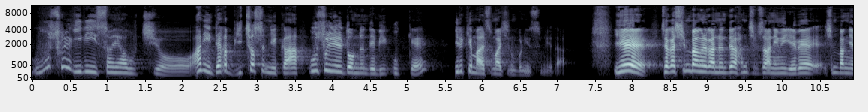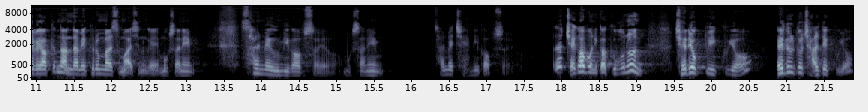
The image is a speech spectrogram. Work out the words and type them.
웃을 일이 있어야 웃지요. 아니, 내가 미쳤습니까? 웃을 일도 없는데 미, 웃게? 이렇게 말씀하시는 분이 있습니다. 예, 제가 신방을 갔는데 한 집사님이 예배, 신방 예배가 끝난 다음에 그런 말씀 하시는 거예요. 목사님, 삶의 의미가 없어요. 목사님, 삶의 재미가 없어요. 제가 보니까 그분은 재력도 있고요. 애들도 잘 됐고요.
